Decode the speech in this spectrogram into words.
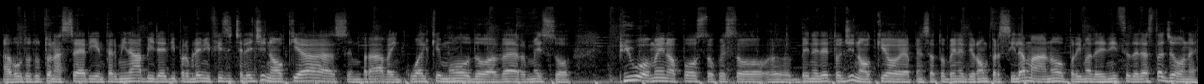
ha avuto tutta una serie interminabile di problemi fisici alle ginocchia, sembrava in qualche modo aver messo più o meno a posto questo eh, benedetto ginocchio e ha pensato bene di rompersi la mano prima dell'inizio della stagione.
